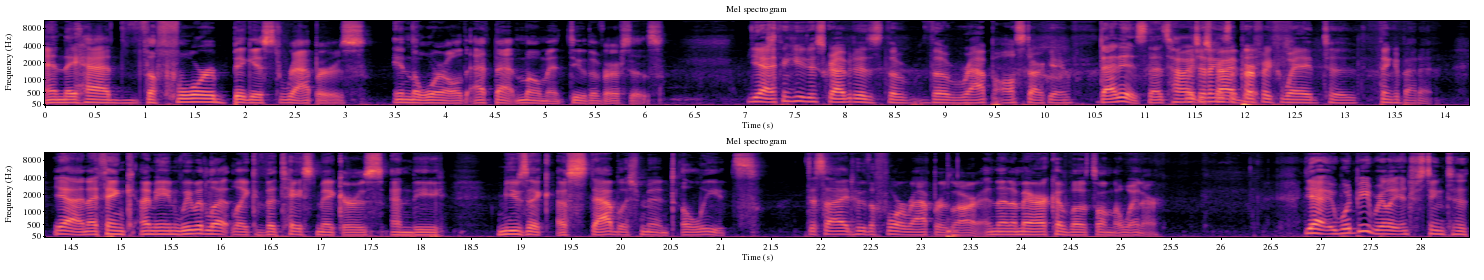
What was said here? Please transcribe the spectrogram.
and they had the four biggest rappers in the world at that moment do the verses? Yeah, I think you describe it as the the rap all star game, That is, that's how which I I think described is a it. perfect way to think about it. Yeah, and I think I mean we would let like the tastemakers and the music establishment elites decide who the four rappers are, and then America votes on the winner. Yeah, it would be really interesting to th-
